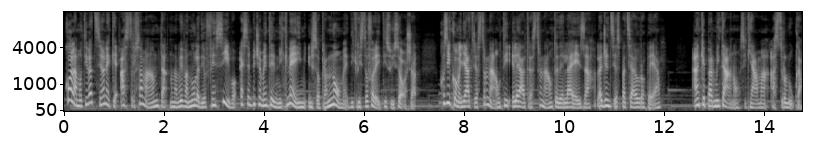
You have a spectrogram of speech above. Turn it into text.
con la motivazione che Astro Samantha non aveva nulla di offensivo, è semplicemente il nickname, il soprannome di Cristoforetti sui social, così come gli altri astronauti e le altre astronaute della ESA, l'Agenzia Spaziale Europea. Anche Parmitano si chiama Astroluca.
